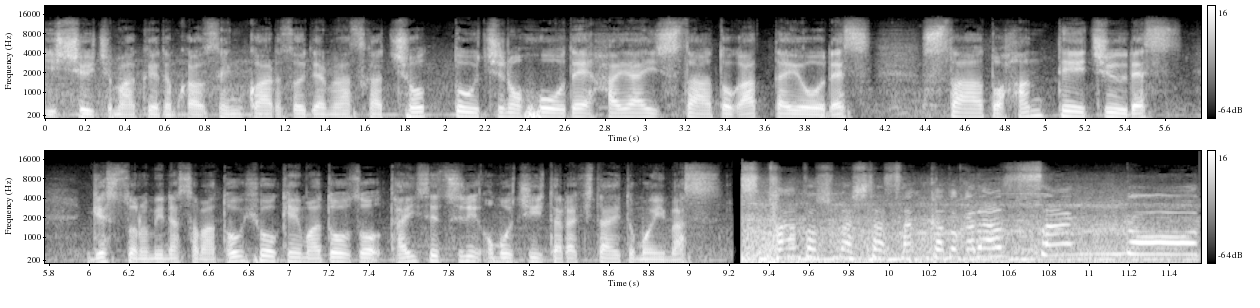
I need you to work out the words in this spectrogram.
一周一マークへと向かう先行争いでありますがちょっと内の方で早いスタートがあったようです。スタート判定中です。ゲストの皆様投票権はどうぞ大切にお持ちいただきたいと思います。スタートしました。3角から3号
